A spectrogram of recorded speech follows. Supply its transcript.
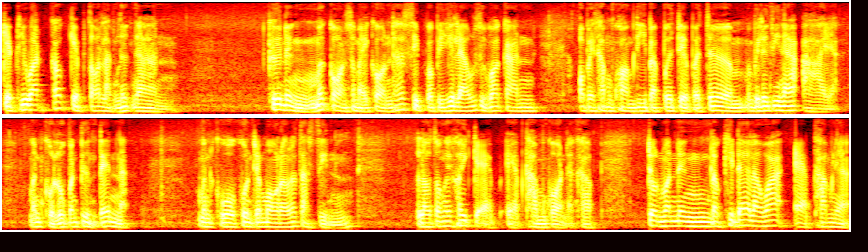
เก็บที่วัดก็เก็บตอนหลังเลิกงาน คือหนึ่งเมื่อก่อนสมัยก่อนถ้าสิบกว่าปีที่แล้วรู้สึกว่าการเอาไปทำความดีแบบเปิดเจอเปิดเจอมันเป็นเรื่องที่น่าอายอะมันขนลุกมันตื่นเต้นอะ มันกลัวคนจะมองเราแล้วตัดสิน เราต้องค่อยๆแอบแอบทำก่อนนะครับ จนวันหนึ่งเราคิดได้แล้วว่าแอบทำเนี่ย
